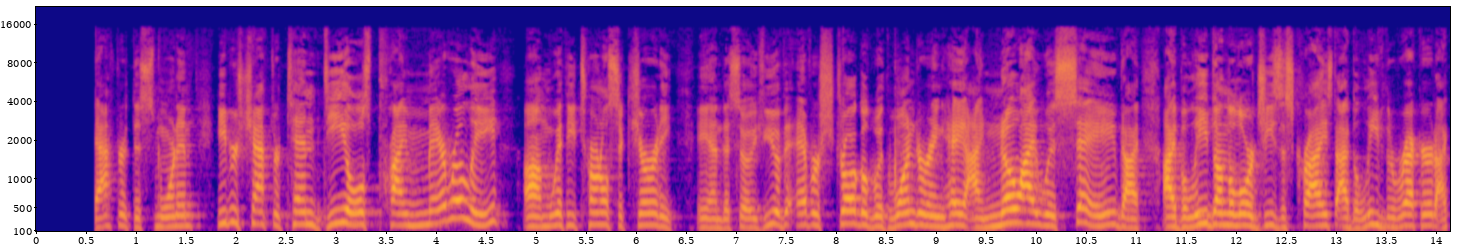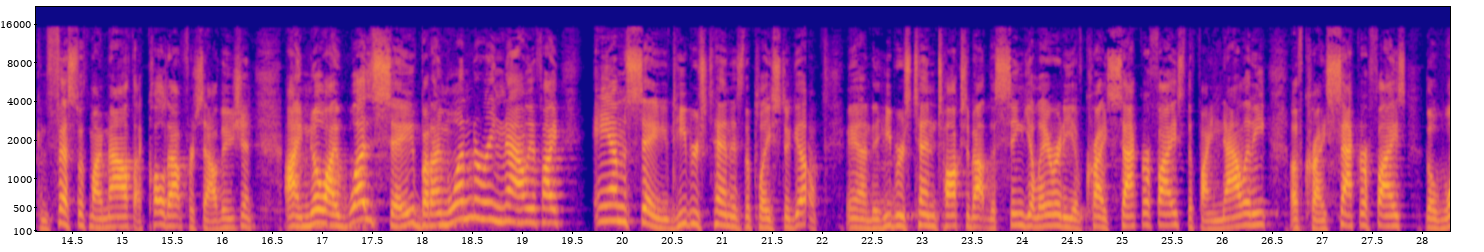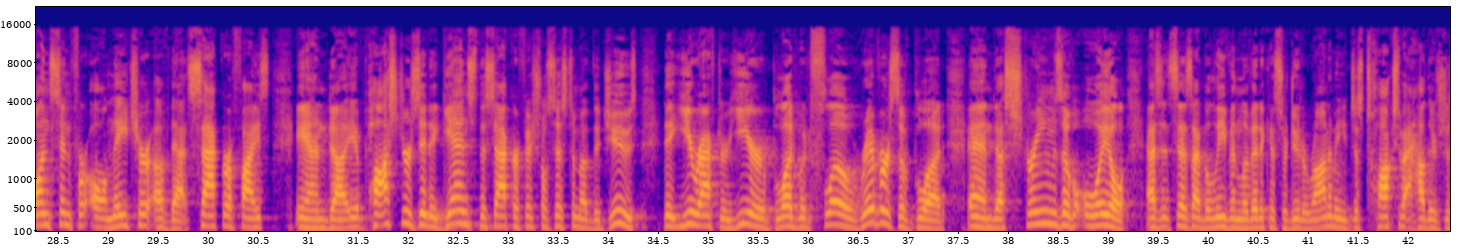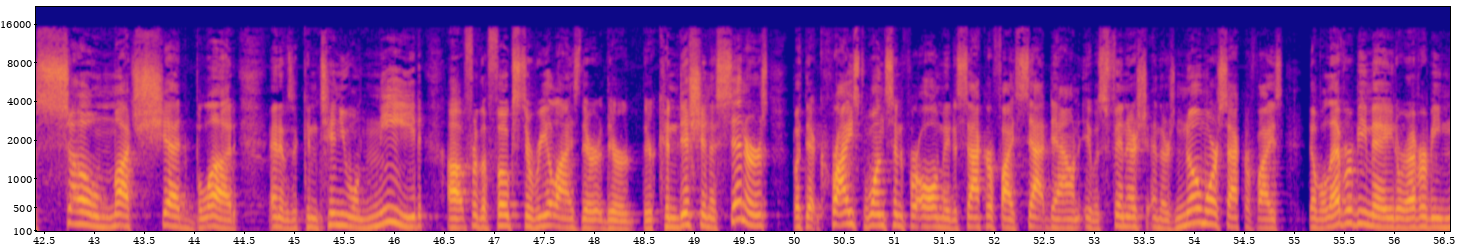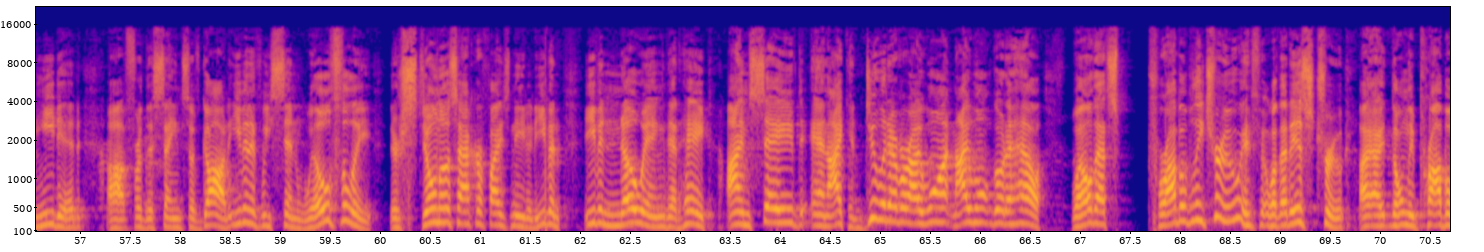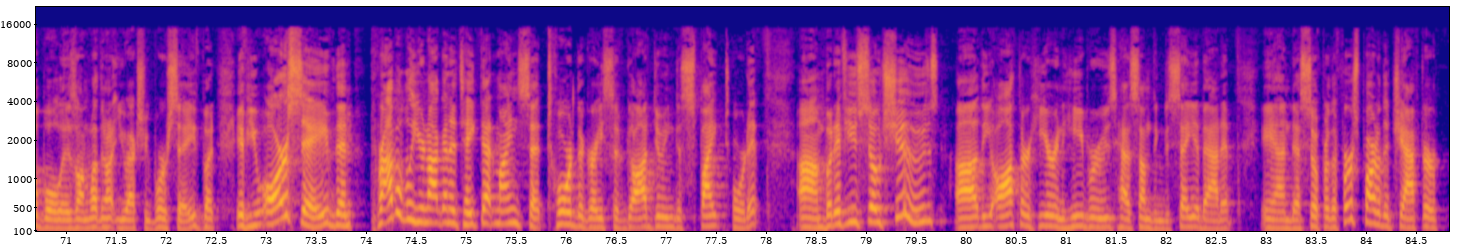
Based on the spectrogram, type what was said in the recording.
after it this morning, Hebrews chapter 10 deals primarily um, with eternal security. And so, if you have ever struggled with wondering, hey, I know I was saved, I, I believed on the Lord Jesus Christ, I believed the record, I confessed with my mouth, I called out for salvation, I know I was saved, but I'm wondering now if I am saved. Hebrews 10 is the place to go. And Hebrews 10 talks about the singularity of Christ's sacrifice, the finality of Christ's sacrifice, the once and for all nature of that sacrifice. And uh, it postures it against the sacrificial system of the Jews that year after year blood would flow, rivers of blood and uh, streams of oil, as it says, I believe, in Leviticus or Deuteronomy. It just talks about how there's just so much shed blood. And it was a continual need uh, for the folks to realize their, their, their condition as sinners sinners, but that Christ once and for all made a sacrifice, sat down, it was finished, and there's no more sacrifice that will ever be made or ever be needed uh, for the saints of God. Even if we sin willfully, there's still no sacrifice needed. Even, even knowing that, hey, I'm saved and I can do whatever I want and I won't go to hell. Well, that's probably true. If, well, that is true. I, I, the only probable is on whether or not you actually were saved. But if you are saved, then probably you're not going to take that mindset toward the grace of God, doing despite toward it. Um, but if you so choose, uh, the author here in Hebrews has something to say about it. And uh, so for the first part of the chapter,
